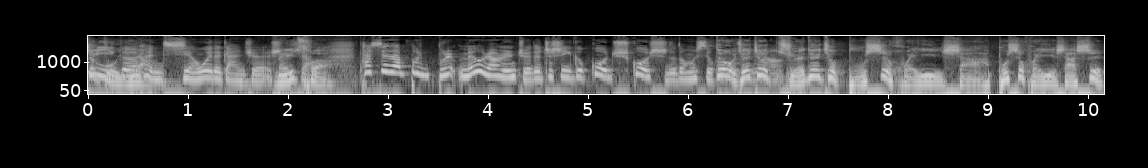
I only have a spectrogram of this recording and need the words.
是一个很前卫的感觉，是是？没错。他现在不不是没有让人觉得这是一个过去过时的东西。对，我觉得这绝对就不是回忆杀，不是回忆杀，是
